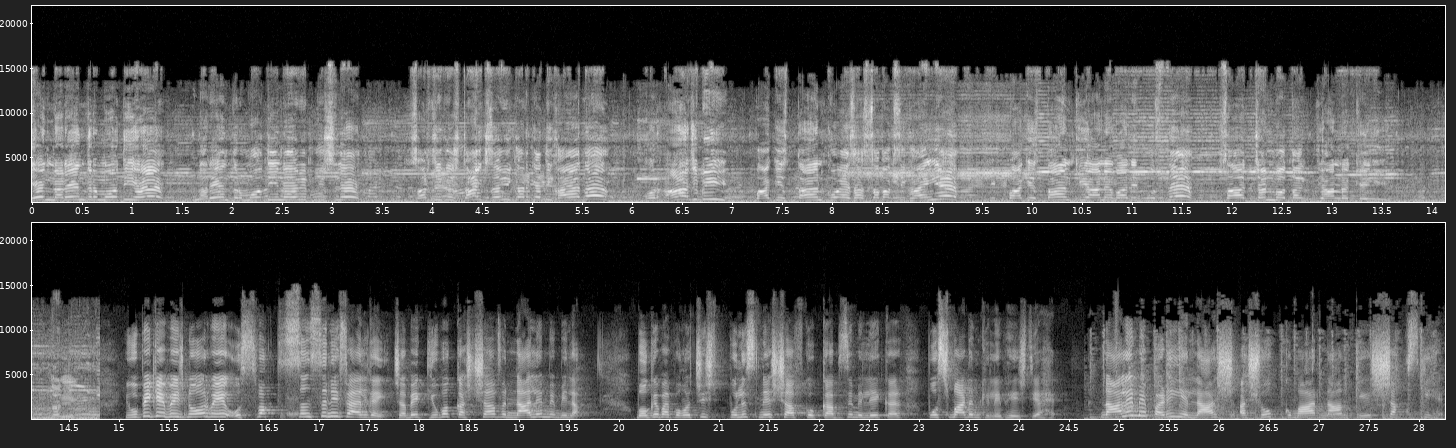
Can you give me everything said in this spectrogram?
ये नरेंद्र मोदी है। नरेंद्र मोदी ने भी पिछले सर्जिकल स्ट्राइक से भी करके दिखाया था और आज भी पाकिस्तान को ऐसा सबक सिखाएँगे कि पाकिस्तान की आने वाली पुस्तें सात जन्मों तक ध्यान रखेंगी। धन्यवाद। यूपी के बिजनौर में उस वक्त सनसनी फैल गई, जब एक युवक का शव नाले में मिला। मौके पर पहुँची पुलिस ने शव को कब्जे में लेकर पोस्टमार्टम के लिए भेज दिया है। नाले में पड़ी ये लाश अशोक कुमार नाम के शख्स की है,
